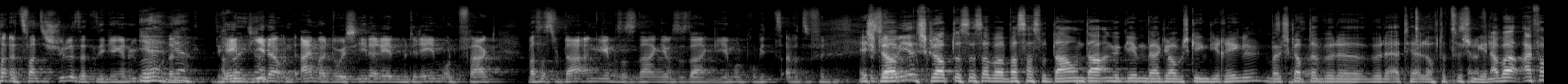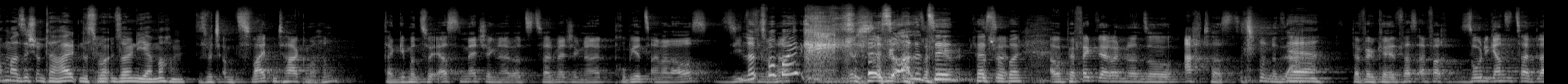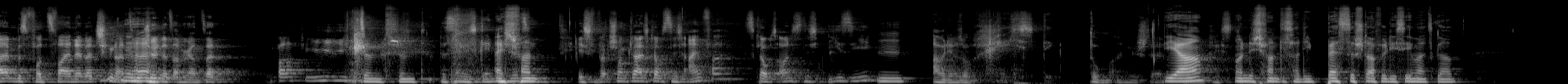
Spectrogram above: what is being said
Und 20 Stühle setzen die gegenüber Ja, und dann ja. redet Aber ja. jeder und einmal durch. Jeder redet mit Rehm und fragt, was hast du da angegeben, was hast du da angegeben, was hast du da angegeben und probiert es einfach zu finden. Ich glaube, ja ich das ist aber, was hast du da und da angegeben, wäre, glaube ich, gegen die Regeln, weil ich glaube, da würde, würde RTL auch dazwischen gehen. Aber einfach mal sich unterhalten, das wollen- sollen die ja machen. Das würde ich am zweiten Tag machen. Dann geht man zur ersten Matching Night oder zur zweiten Matching Night, probiert es einmal aus, sieht man vorbei. so alle zehn. Das vorbei. Aber perfekt wäre, wenn du dann so acht hast. Und dann Ja, ah, ja. Perfekt, okay, jetzt lass einfach so die ganze Zeit bleiben bis vor zwei in der Matching Night. Wir chillen jetzt einfach die ganze Zeit. Party. Stimmt, stimmt. Das ist eigentlich genial. Ich fand- Ich, schon klar, ich glaube, es ist nicht einfach. Ich glaube, es ist auch nicht, nicht easy. Mhm. Aber die haben so richtig dumm angestellt. Ja, und ich fand, das war die beste Staffel, die es jemals gab.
